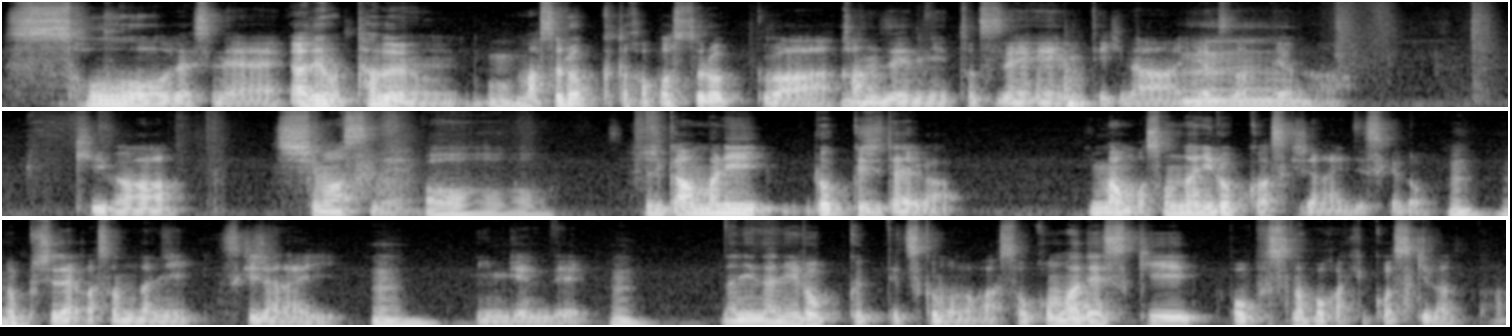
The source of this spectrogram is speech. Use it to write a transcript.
そうですね。あでも多分、うんマスロックとかポストロックは完全に突然変異的なやつだったような気がしますね。ああ。正直あんまりロック自体が、今もそんなにロックは好きじゃないんですけど、うんロック自体がそんなに好きじゃないうん。人間で、うん何々ロックってつくものがそこまで好き、ポップスの方が結構好きだった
